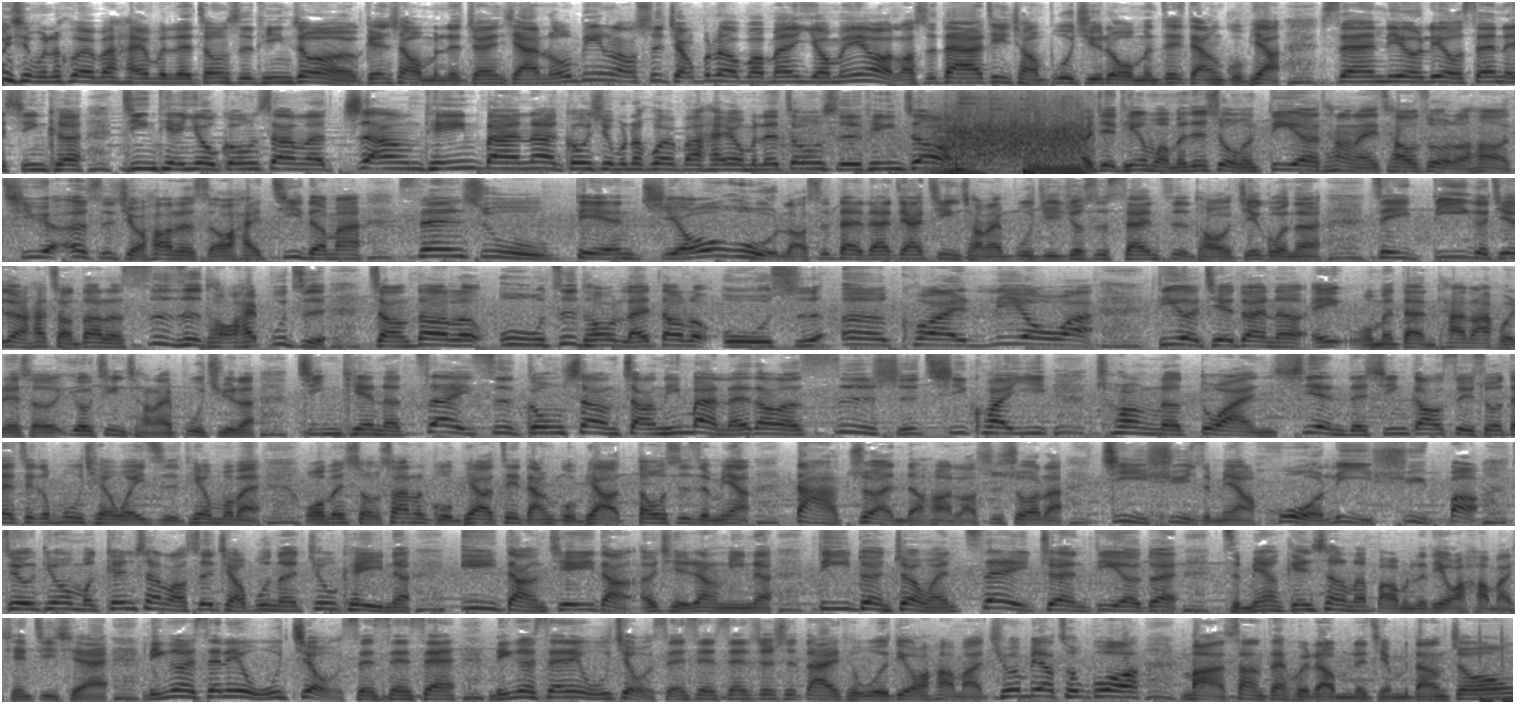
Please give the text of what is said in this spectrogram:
恭喜我们的会员，还有我们的忠实听众，有跟上我们的专家龙斌老师脚步的宝宝们有没有？老师大家进场布局了我们这档股票三六六三的新科，今天又攻上了涨停板那恭喜我们的会员，还有我们的忠实听众。而且听我们，这是我们第二趟来操作了哈。七月二十九号的时候还记得吗？三十五点九五，老师带大家进场来布局，就是三字头。结果呢，这第一个阶段它涨到了四字头，还不止，涨到了五字头，来到了五十二块六啊。第二阶段呢，哎，我们等它拉回的时候又进场来布局了。今天呢，再次攻上涨停板，来到了四十七块一，创了短线的新高。所以说，在这个目前为止，听友们，我们手上的股票，这档股票都是怎么样大赚的哈。老师说了，继续怎么样获利续报。最后，听我们跟上老师的脚步呢，就可以呢一档接一档，而且让您呢第一段赚完再赚第二段。怎么样跟上呢？把我们的电话号码先记起来：零二三六五九三三三，零二三六五九三三三，这是大爱投顾的电话号码，千万不要错过哦。马上再回到我们的节目当中。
